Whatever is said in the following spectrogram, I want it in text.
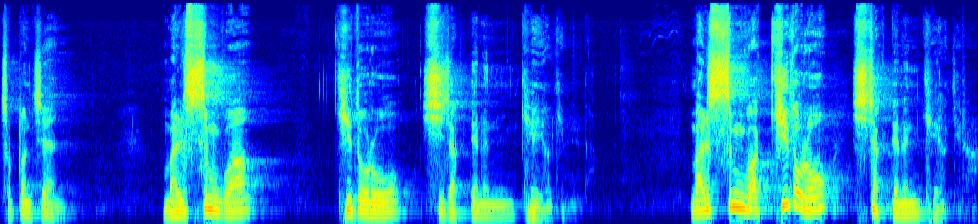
첫 번째, 말씀과 기도로 시작되는 개혁입니다. 말씀과 기도로 시작되는 개혁이라.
